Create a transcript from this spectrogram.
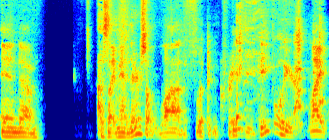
and um, I was like, man, there's a lot of flipping crazy people here. Like,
